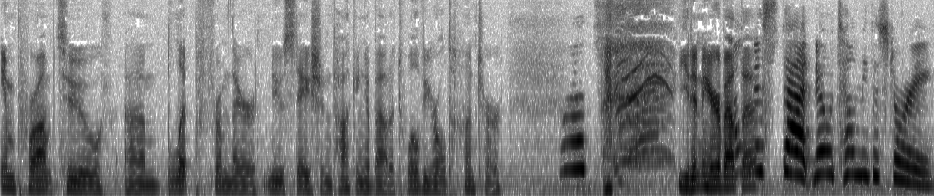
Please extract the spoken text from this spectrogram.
impromptu um, blip from their news station talking about a 12 year old hunter. What? You didn't hear about I that? missed that. No, tell me the story.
